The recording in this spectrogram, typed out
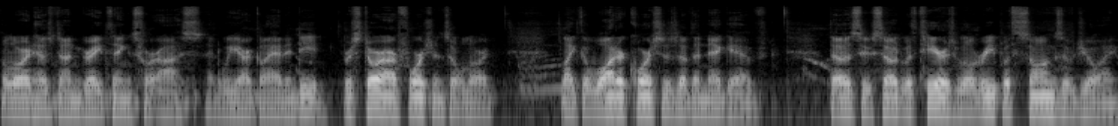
The Lord has done great things for us, and we are glad indeed. Restore our fortunes, O Lord, like the watercourses of the Negev. Those who sowed with tears will reap with songs of joy.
